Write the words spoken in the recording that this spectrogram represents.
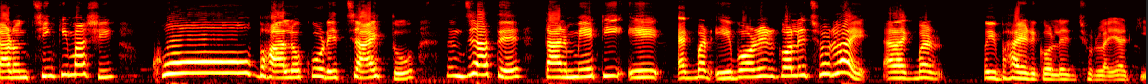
কারণ চিঙ্কি মাসি খুব ভালো করে চাইতো যাতে তার মেয়েটি এ, একবার এ বরের গলে ঝোলায় আর একবার ওই ভাইয়ের গলে ঝোলায় আর কি।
